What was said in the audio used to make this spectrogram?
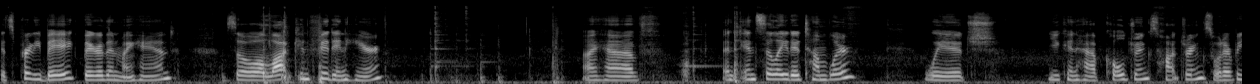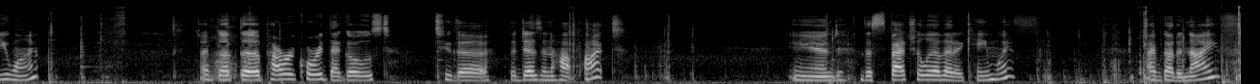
It's pretty big, bigger than my hand. So a lot can fit in here. I have an insulated tumbler, which you can have cold drinks, hot drinks, whatever you want. I've got the power cord that goes to the, the Dezin hot pot and the spatula that it came with. I've got a knife.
